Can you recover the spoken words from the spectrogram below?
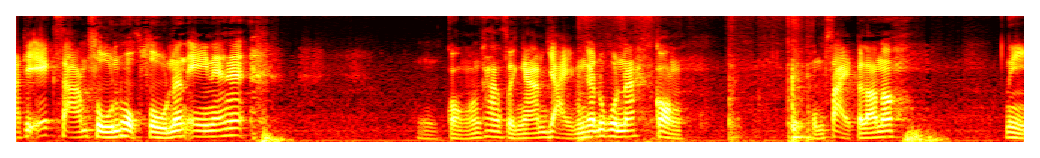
RTX 3060 นั่นเองนะฮะโอ้กล่องค่อนข้างสวยงามใหญ่เหมือนกันทุกคนนะ กล่อง ผมใส่ไปแล้วเนาะ นี่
